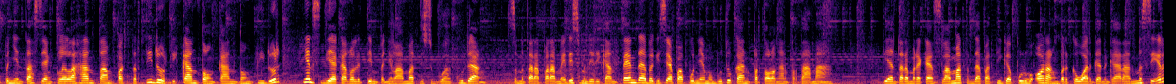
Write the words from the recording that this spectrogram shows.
penyintas yang kelelahan tampak tertidur di kantong-kantong tidur yang disediakan oleh tim penyelamat di sebuah gudang. Sementara para medis mendirikan tenda bagi siapa pun yang membutuhkan pertolongan pertama. Di antara mereka yang selamat terdapat 30 orang berkewarganegaraan Mesir,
